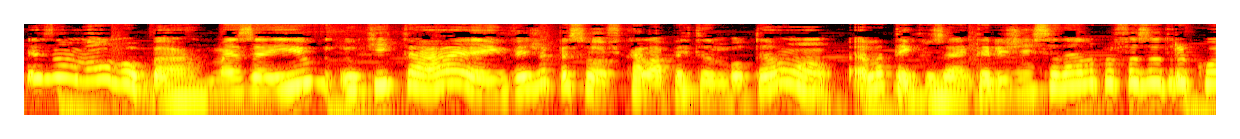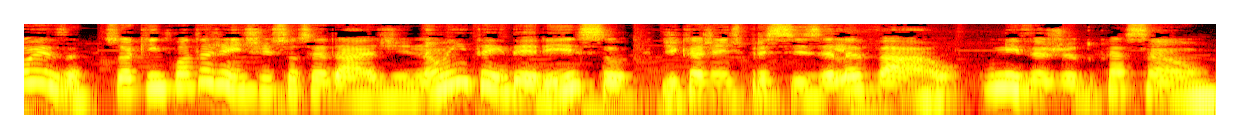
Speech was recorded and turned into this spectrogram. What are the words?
Eles não vão roubar, mas aí o, o que tá é, em vez de a pessoa ficar lá apertando o botão, ela tem que usar a inteligência dela para fazer outra coisa. Só que enquanto a gente em sociedade não entender isso, de que a gente precisa elevar o nível de educação,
